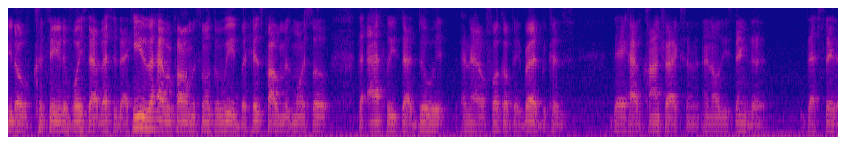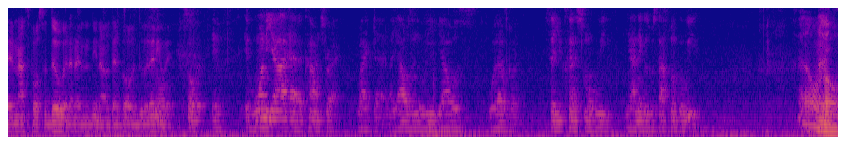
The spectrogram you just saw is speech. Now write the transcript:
you know continue to voice that message that he doesn't have a problem with smoking weed, but his problem is more so the athletes that do it and that'll fuck up their bread because they have contracts and, and all these things that that say they're not supposed to do it, and then you know they'll go and do it anyway. So, so if if one of y'all had a contract like that, like y'all was in the league, y'all was whatever, say you couldn't smoke weed, y'all niggas would stop smoking weed. Hell no.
